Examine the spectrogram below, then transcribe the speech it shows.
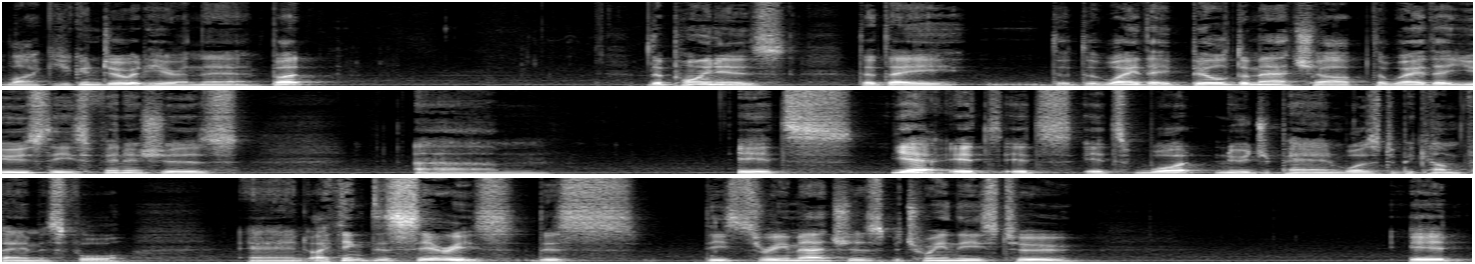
Like, you can do it here and there. But the point is that they, the, the way they build the match up, the way they use these finishes, um, it's yeah, it's it's it's what New Japan was to become famous for. And I think this series, this these three matches between these two, it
